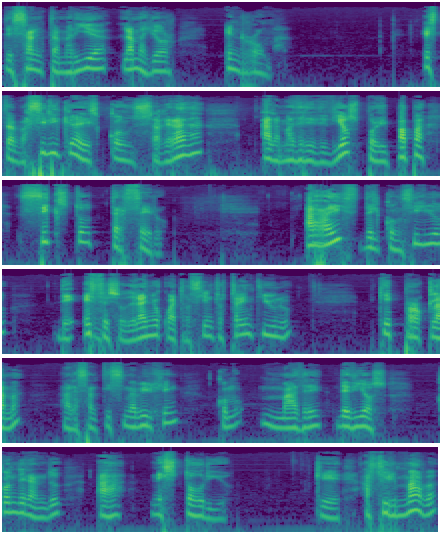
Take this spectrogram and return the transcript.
de Santa María la Mayor en Roma. Esta basílica es consagrada a la Madre de Dios por el Papa Sixto III, a raíz del concilio de Éfeso del año 431, que proclama a la Santísima Virgen como Madre de Dios, condenando a Nestorio, que afirmaba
